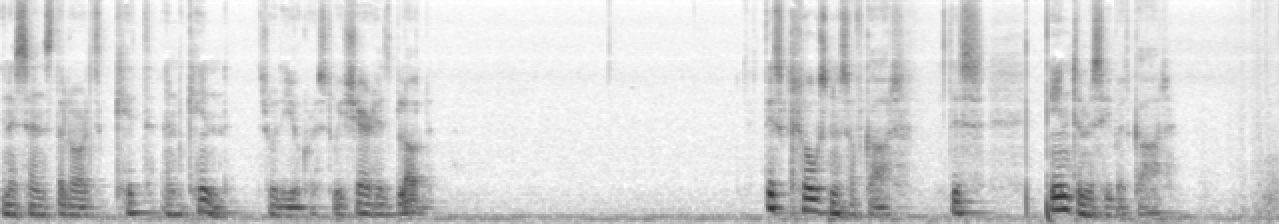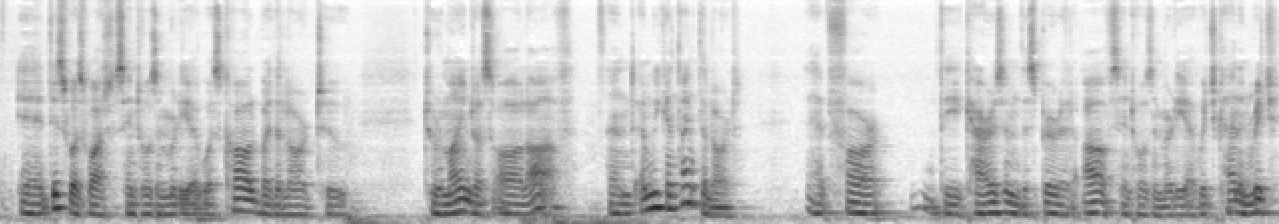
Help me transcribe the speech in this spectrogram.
in a sense, the Lord's kith and kin through the Eucharist. We share his blood. This closeness of God, this intimacy with God, uh, this was what St. Josemaria was called by the Lord to, to remind us all of. And, and we can thank the Lord uh, for the charism, the spirit of St. Josemaria, which can enrich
